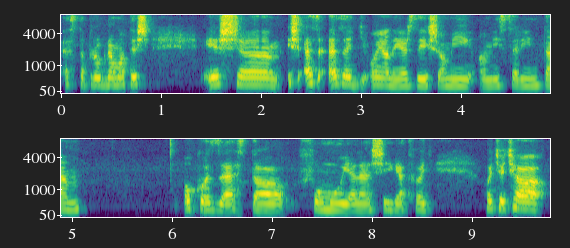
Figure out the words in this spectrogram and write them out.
ezt a programot, és, és, um, és ez, ez egy olyan érzés, ami, ami szerintem okozza ezt a FOMO jelenséget, hogy, hogy hogyha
